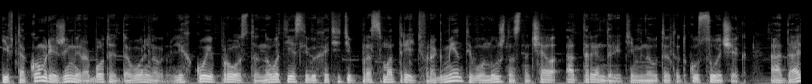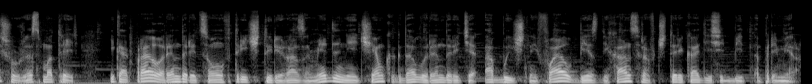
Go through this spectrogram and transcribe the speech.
и в таком режиме работает довольно легко и просто. Но вот если вы хотите просмотреть фрагмент, его нужно сначала отрендерить, именно вот этот кусочек, а дальше уже смотреть. И, как правило, рендерится он в 3-4 раза медленнее, чем когда вы рендерите обычный файл без дехансеров 4К 10 бит, например.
